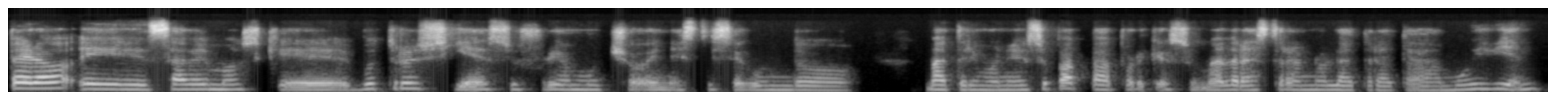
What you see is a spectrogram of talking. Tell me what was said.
pero eh, sabemos que Boutroussier sufrió mucho en este segundo matrimonio de su papá porque su madrastra no la trataba muy bien,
